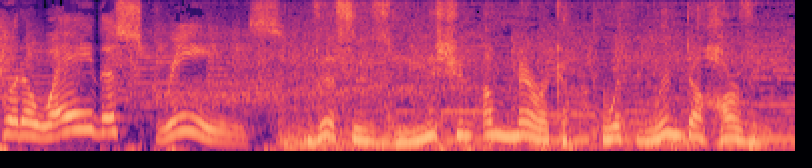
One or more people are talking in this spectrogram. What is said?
Put away the screens. This is Mission America with Linda Harvey.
